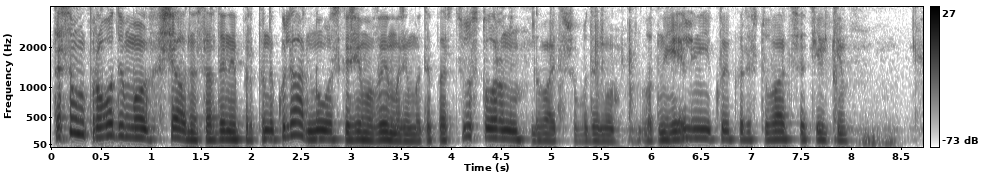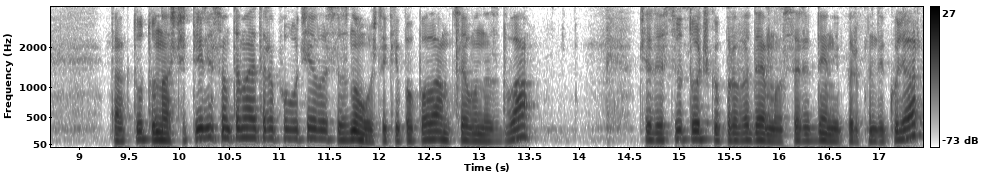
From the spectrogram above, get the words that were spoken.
Те саме проводимо ще один серединний перпендикуляр. Ну, скажімо, вимірюємо тепер цю сторону. Давайте, що будемо однією лінійкою користуватися тільки. Так, тут у нас 4 см вийшло. Знову ж таки, пополам це у нас 2. Через цю точку проведемо серединний перпендикуляр.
